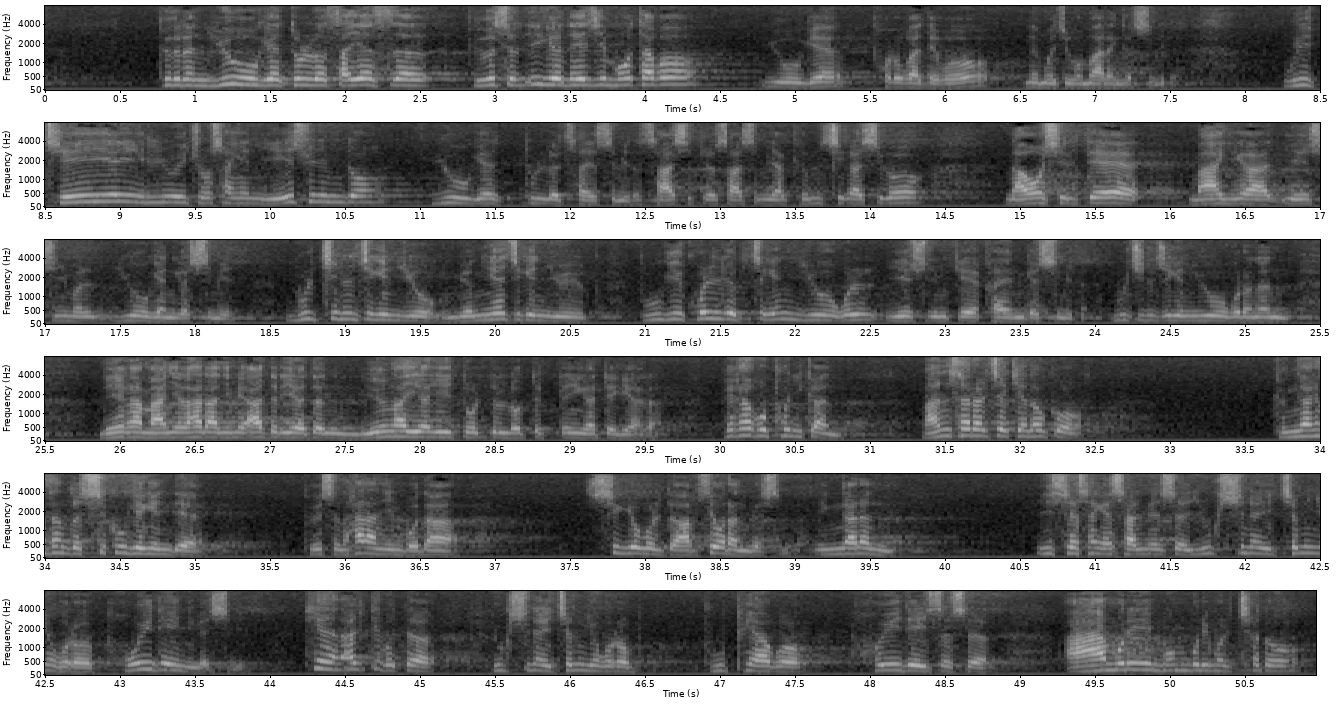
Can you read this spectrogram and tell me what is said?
그들은 유혹에 둘러싸여서 그것을 이겨내지 못하고 유혹에 포로가 되고 넘어지고 마는 것입니다. 우리 제2의 인류의 조상인 예수님도 유혹에 둘러싸였습니다. 40조 40야 금식하시고 나오실 때 마귀가 예수님을 유혹한 것입니다. 물질적인 유혹, 명예적인 유혹, 부귀 권력적인 유혹을 예수님께 가한 것입니다. 물질적인 유혹으로는 내가 만일 하나님의 아들이었던 명하여 이 돌들로 떡덩이가 되게 하라. 배가 고프니까 만사를 제껴놓고 건강상도 식후경인데 그것은 하나님보다 식욕을 더 앞세우라는 것입니다. 인간은 이 세상에 살면서 육신의 정욕으로 포위되어 있는 것입니다. 태어날 때부터 육신의 정욕으로 부패하고 포위되어 있어서 아무리 몸부림을 쳐도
